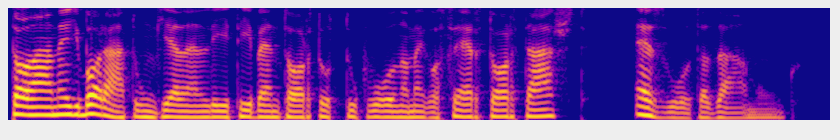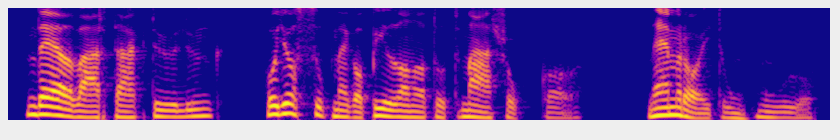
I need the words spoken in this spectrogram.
talán egy barátunk jelenlétében tartottuk volna meg a szertartást, ez volt az álmunk. De elvárták tőlünk, hogy osszuk meg a pillanatot másokkal. Nem rajtunk múlott.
